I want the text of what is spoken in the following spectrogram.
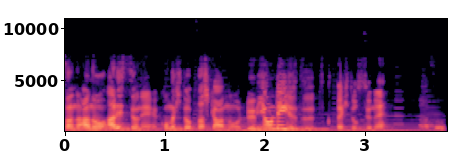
さんの、あの、あれですよね、この人、確かあの Ruby on Rails 作った人ですよね。あそうそう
